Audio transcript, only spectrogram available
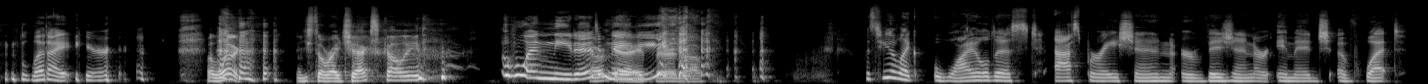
luddite here. well, look, you still write checks, Colleen? when needed, okay, maybe. Fair enough. What's your like wildest aspiration or vision or image of what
